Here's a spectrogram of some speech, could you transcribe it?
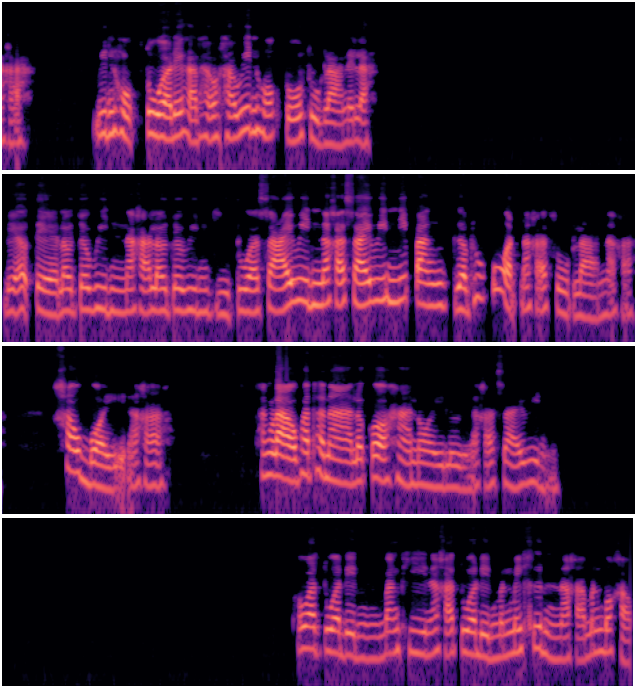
นะคะ วินหกตัวด้วยค่ะถ้าถ้าวินหกตัวสูตรลานนี่แหละ แล้วแต่เราจะวินนะคะ เราจะวินกี่ตัวสายวินนะคะสายวินนี่ปังเกือบทุกงวดนะคะ สูตรหลานนะคะ เข้าบ่อยนะคะ ทั้งเราพัฒนาแล้วก็ฮานอยเลยนะคะ สายวิน เพราะว่าตัวเด่นบางทีนะคะ ตัวเด่นมันไม่ขึ้นนะคะ มันบ่เข่า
